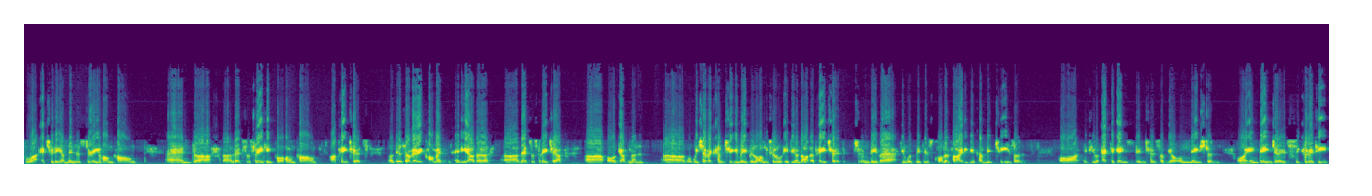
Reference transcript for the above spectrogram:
who are actually administering Hong Kong and uh, uh, legislating for Hong Kong are patriots. Uh, these are very common. Any other uh, legislature uh, or government, uh, whichever country you may belong to, if you're not a patriot, shouldn't be there. You would be disqualified if you commit treason or if you act against the interests of your own nation or mm. endanger its security.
